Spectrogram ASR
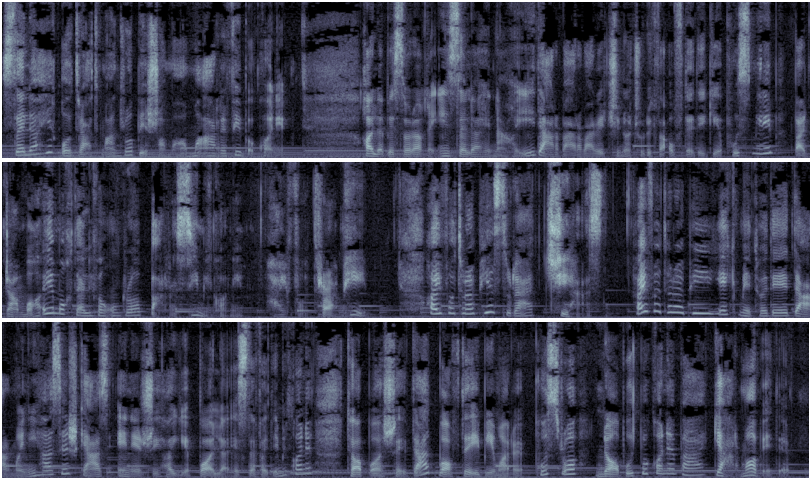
سلاحی قدرتمند رو به شما معرفی بکنیم. حالا به سراغ این سلاح نهایی در برابر چین و افتادگی پوست میریم و جنبه های مختلف اون رو بررسی می‌کنیم. هایفوتراپی هایفوتراپی صورت چی هست؟ هایفوتراپی یک متد درمانی هستش که از انرژی های بالا استفاده می‌کنه تا با شدت بافت بیمار پوست رو نابود بکنه و گرما بده.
